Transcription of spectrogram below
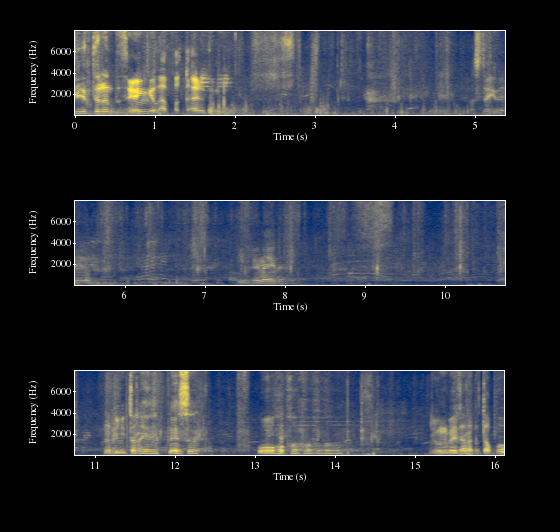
ಬೀಳ್ತಿರಂತ ಸಿಗಂಗಿಲ್ಲ ಪಕ್ಕ ಹೇಳ್ತೀನಿ ಮಸ್ತಾಗಿದೆ ನೋಡು ಏನೋ ಇದೆ ನೋಡಿ, ಈ ಥರ ಇದೆ ಪ್ಲೇಸ್ ಓಹೋ ಜೂನ್ ಬೇಜಾರಾಗತ್ತಪ್ಪು.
